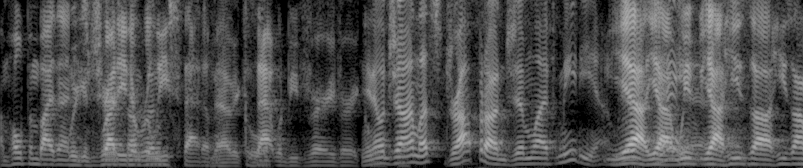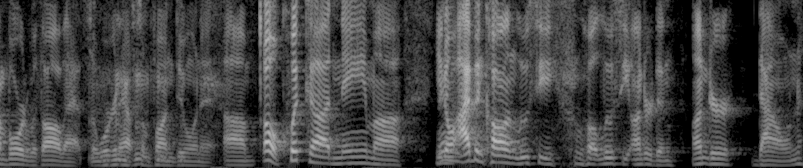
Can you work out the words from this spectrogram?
I'm hoping by then We he's ready to release that event because cool. that would be very, very cool. You know, So- John, let's drop it on Gym Life Media. I'm yeah, yeah, we yeah he's uh, he's on board with all that, so we're gonna have some fun doing it. Um, oh, quick uh, name. You know, I've been calling Lucy well Lucy Underdown Underdown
